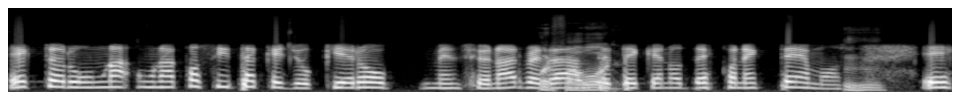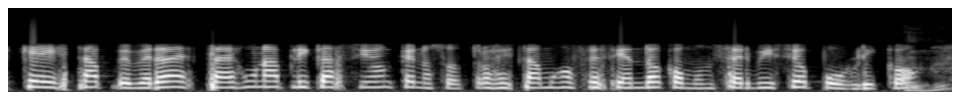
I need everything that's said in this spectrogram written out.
Héctor, una, una cosita que yo quiero mencionar, ¿verdad?, antes de que nos desconectemos, uh -huh. es que esta, ¿verdad?, esta es una aplicación que nosotros estamos ofreciendo como un servicio público. Uh -huh.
